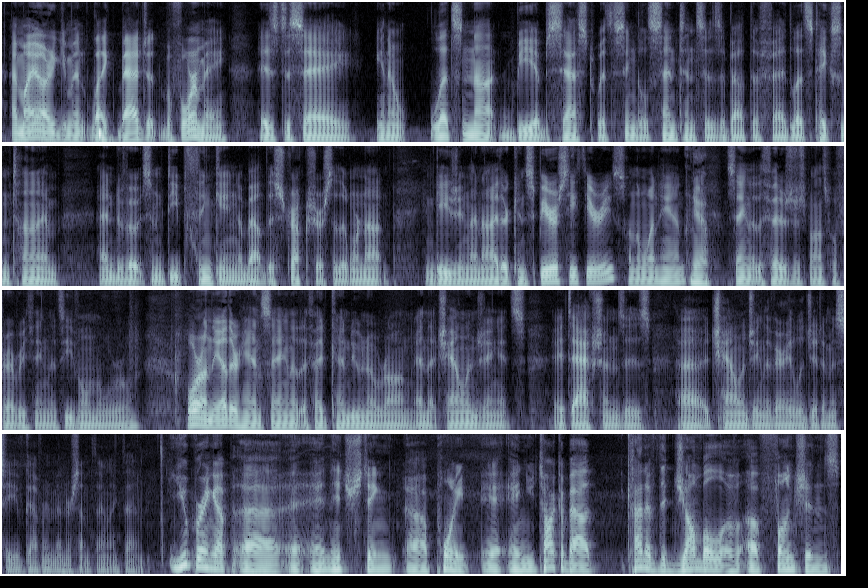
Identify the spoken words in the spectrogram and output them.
And my argument, like Bagehot before me, is to say, you know, let's not be obsessed with single sentences about the Fed. Let's take some time and devote some deep thinking about this structure so that we're not engaging in either conspiracy theories on the one hand, Yeah. saying that the Fed is responsible for everything that's evil in the world, or on the other hand, saying that the Fed can do no wrong and that challenging its its actions is uh, challenging the very legitimacy of government or something like that. You bring up uh, an interesting uh, and you talk about kind of the jumble of, of functions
